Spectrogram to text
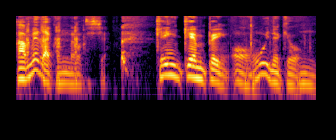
ダメだ、こんなことしちゃ。ケンケンペイン。あ、多いね、今日。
